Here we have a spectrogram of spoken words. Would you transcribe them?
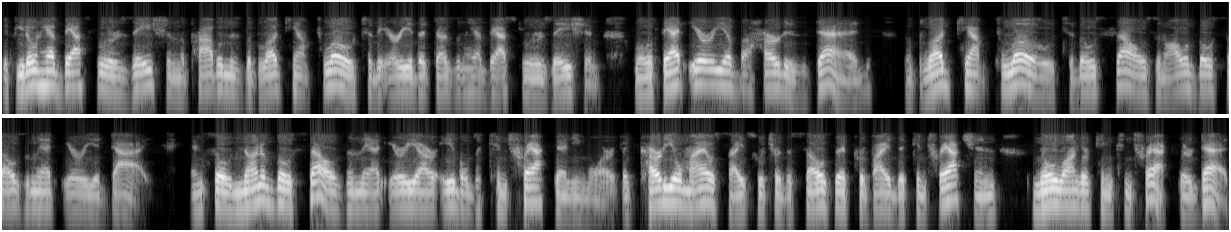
If you don't have vascularization, the problem is the blood can't flow to the area that doesn't have vascularization. Well, if that area of the heart is dead, the blood can't flow to those cells, and all of those cells in that area die. And so none of those cells in that area are able to contract anymore. The cardiomyocytes, which are the cells that provide the contraction, no longer can contract. They're dead.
